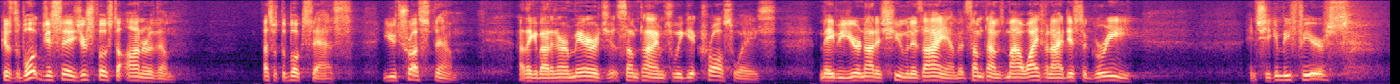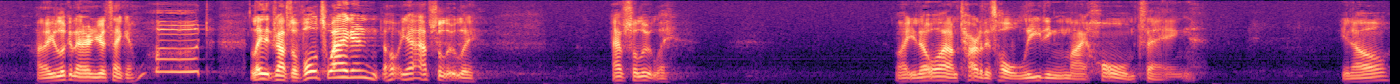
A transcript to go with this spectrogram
Because the book just says you're supposed to honor them. That's what the book says. You trust them. I think about in our marriage, sometimes we get crossways. Maybe you're not as human as I am, but sometimes my wife and I disagree. And she can be fierce. I know you're looking at her and you're thinking, lady that drives a Volkswagen? Oh, yeah, absolutely. Absolutely. Well, you know what? I'm tired of this whole leading my home thing. You know,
